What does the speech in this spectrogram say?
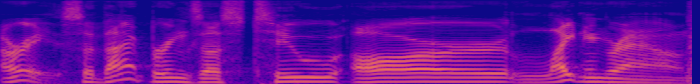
All right. So that brings us to our lightning round.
